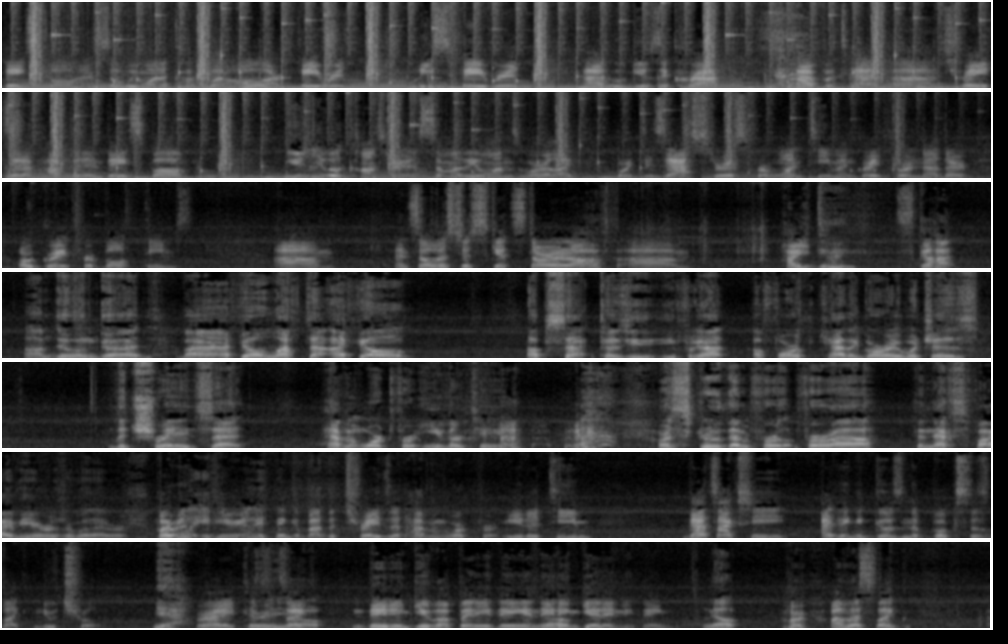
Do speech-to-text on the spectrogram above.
baseball. And so we want to talk about all our favorite, least favorite, uh, who gives a crap type of uh, trades that have happened in baseball. Usually we'll concentrate on some of the ones where like were disastrous for one team and great for another, or great for both teams. Um, and so let's just get started off. Um, how are you doing, Scott? I'm doing good, but I feel left. I feel upset because you, you forgot a fourth category, which is the trades that haven't worked for either team, or screwed them for for uh, the next five years or whatever. But really, if you really think about the trades that haven't worked for either team, that's actually I think it goes in the books as like neutral, Yeah. right? Because it's go. like they didn't give up anything and they didn't get anything, Yep. or unless like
